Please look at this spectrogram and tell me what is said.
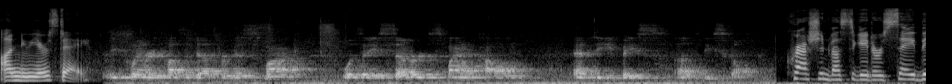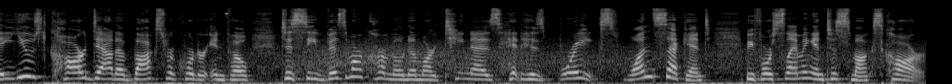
on New Year's Day. The preliminary cause of death for Ms. Smock was a severed spinal column at the base of the skull. Crash investigators say they used car data box recorder info to see Vismar Carmona Martinez hit his brakes one second before slamming into Smock's car.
